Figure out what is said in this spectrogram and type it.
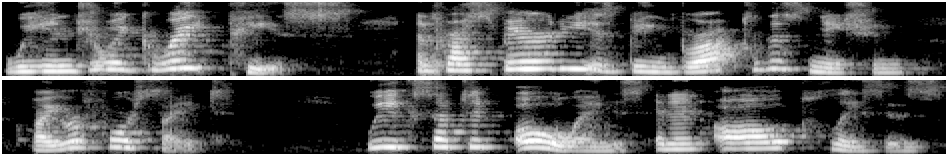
we enjoy great peace, and prosperity is being brought to this nation by your foresight, we accept it always and in all places,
